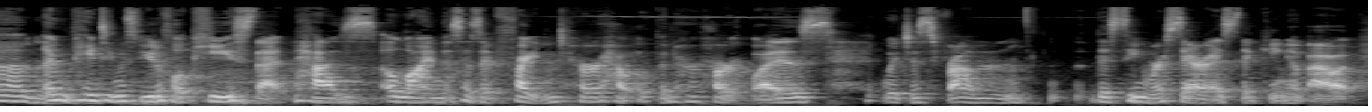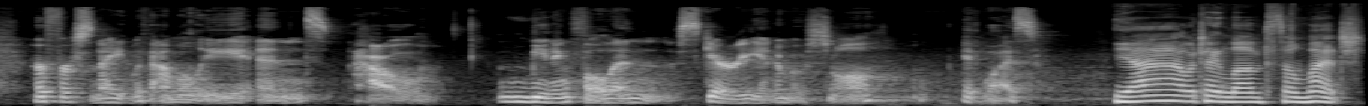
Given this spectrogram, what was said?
um, I'm painting this beautiful piece that has a line that says it frightened her how open her heart was, which is from the scene where Sarah is thinking about her first night with Emily and how meaningful and scary and emotional it was. Yeah, which I loved so much.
